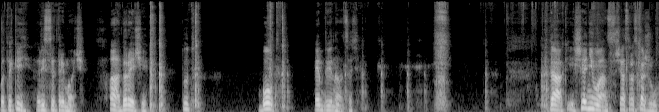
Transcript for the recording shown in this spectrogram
отакий різцетримач. А, до речі, тут болт М12. Так, і ще нюанс. Зараз розкажу.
